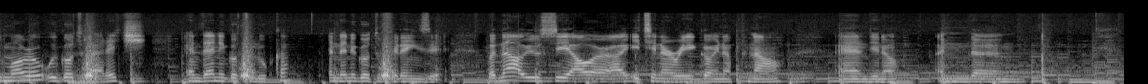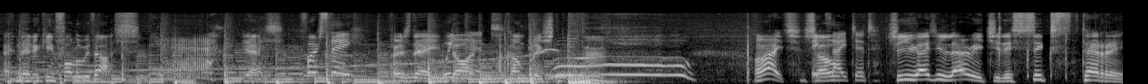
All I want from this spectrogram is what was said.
tomorrow we go to Lerici, and then you go to Lucca, and then you go to Firenze. But now you'll see our uh, itinerary going up now, and you know, and um, and then you can follow with us. Yeah. Yes. First day. First day done, accomplished. All right. So Excited. see you guys in Lerici, the sixth terre.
